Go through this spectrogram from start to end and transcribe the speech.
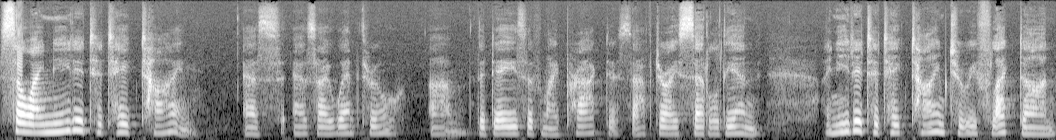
So I needed to take time as, as I went through um, the days of my practice after I settled in. I needed to take time to reflect on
